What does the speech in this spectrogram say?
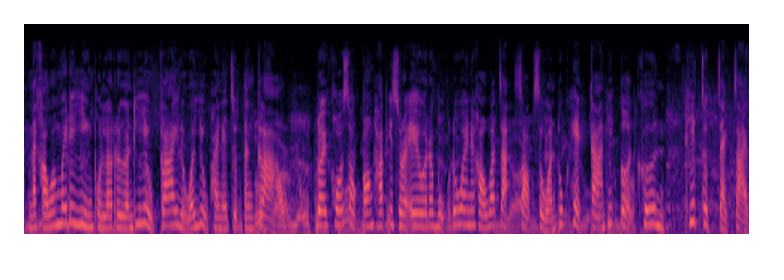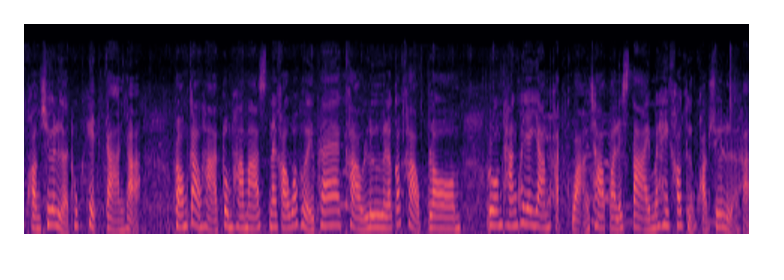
ธนะคะว่าไม่ได้ยิงพลเรือนที่อยู่ใกล้หรือว่าอยู่ภายในจุดดังกล่าว โดยโฆษกกองทัพอิสราเอลระบุด้วยนะคะว่าจะสอบสวนทุกเหตุการณ์ที่เกิดขึ้น ที่จุดแจกจ่ายความช่วยเหลือทุกเหตุการณ์ค่ะพร้อมกล่าวหากลุ่มฮามาสนะคะว่าเผยแพร่ข่าวลือแล้วก็ข่าวปลอม รวมทั้งพยายามขัดขวางชาวปาเลสไตน์ไม่ให้เข้าถึงความช่วยเหลือค่ะ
